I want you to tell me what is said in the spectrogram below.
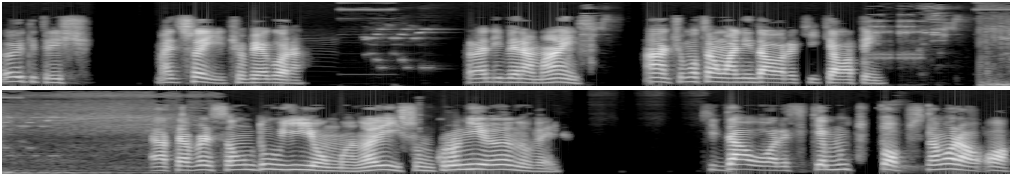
Ai, que triste. Mas isso aí, deixa eu ver agora. Pra liberar mais... Ah, deixa eu mostrar um alien da hora aqui que ela tem. Ela tem a versão do Ion, mano. Olha isso, um croniano, velho. Que da hora, esse aqui é muito top, na moral, ó.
